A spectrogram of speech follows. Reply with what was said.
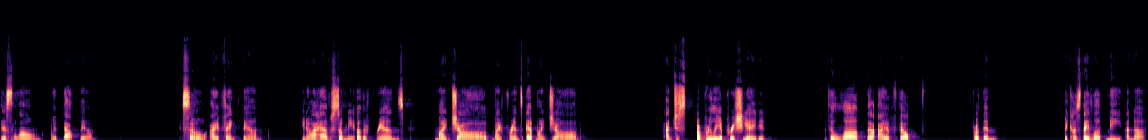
this long without them. So I thank them you know, I have so many other friends, my job, my friends at my job. I just I really appreciated the love that I have felt for them because they love me enough.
